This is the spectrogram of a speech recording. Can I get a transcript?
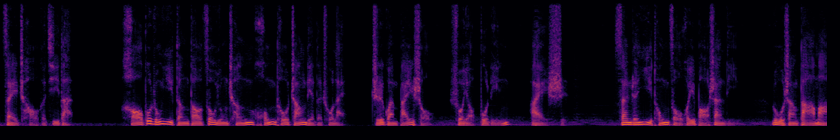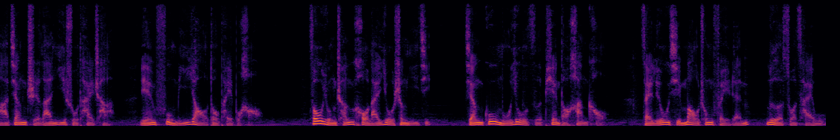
再炒个鸡蛋。好不容易等到邹永成红头长脸的出来，只管摆手说要不灵碍事。三人一同走回宝善里，路上大骂江芷兰医术太差，连复迷药都配不好。邹永成后来又生一计，将姑母幼子骗到汉口，再留信冒充匪人勒索财物。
